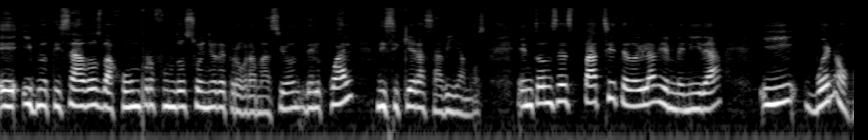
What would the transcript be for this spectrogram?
eh, hipnotizados bajo un profundo sueño de programación del cual ni siquiera sabíamos. Entonces, Patsy, te doy la bienvenida y bueno,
